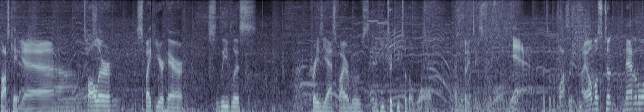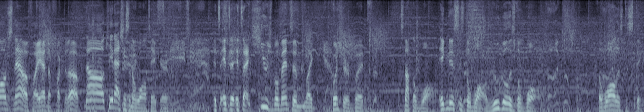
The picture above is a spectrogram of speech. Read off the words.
Boss K. Yeah. Uh, Taller, spikier hair, sleeveless, crazy ass fire moves, and he took you to the wall. Everybody takes it to the wall. Yeah, that's what the bosses do. I almost took Matt to the wall just now. If I hadn't fucked it up. No, K Dash isn't a wall taker. It's it's a, it's a huge momentum like pusher, but it's not the wall. Ignis is the wall. Rugal is the wall. The wall is distinct.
